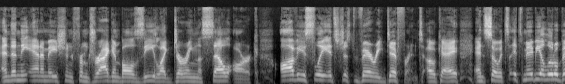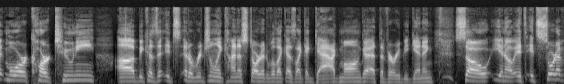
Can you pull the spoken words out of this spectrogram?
and then the animation from Dragon Ball Z like during the Cell arc, obviously it's just very different, okay? And so it's it's maybe a little bit more cartoony uh, because it's it originally kind of started with like as like a gag manga at the very beginning. So you know it it sort of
